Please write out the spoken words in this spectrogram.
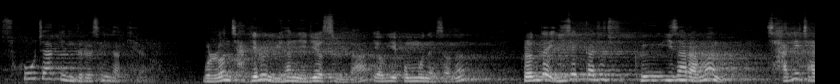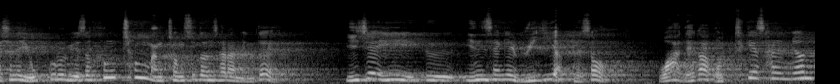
소작인들을 생각해요. 물론 자기를 위한 일이었습니다. 여기 본문에서는. 그런데 이제까지 그 이 사람은 자기 자신의 욕구를 위해서 흥청망청 쓰던 사람인데 이제 이 그 인생의 위기 앞에서 와 내가 어떻게 살면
